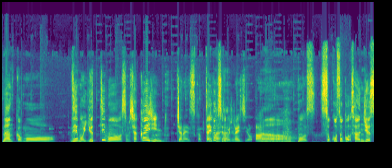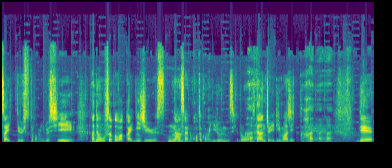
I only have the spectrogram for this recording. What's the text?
い。なんかもうでも言ってもその社会人じゃないですか。大学生とかじゃないんですよ、あのあもうそこそこ30歳いってる人とかもいるし、あでもそれこそ若い20何歳の子とかもいるんですけど、はい。男女入り混じってて、はいはいはい。で、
